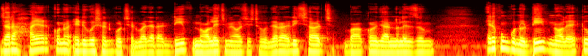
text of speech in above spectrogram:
যারা হায়ার কোনো এডুকেশন করছেন বা যারা ডিপ নলেজ নেওয়ার চেষ্টা করছেন, যারা রিসার্চ বা কোনো জার্নালিজম, এরকম কোনো ডিপ নলেজ, একটু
